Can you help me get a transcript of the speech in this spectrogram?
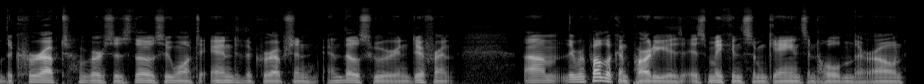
the corrupt versus those who want to end the corruption and those who are indifferent. Um, the Republican Party is, is making some gains and holding their own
